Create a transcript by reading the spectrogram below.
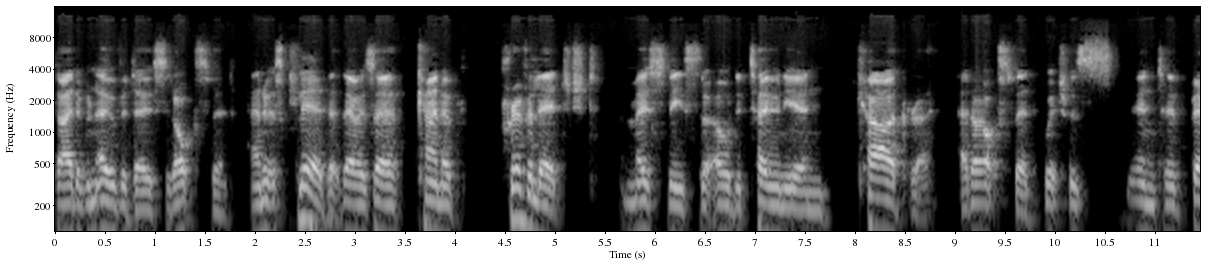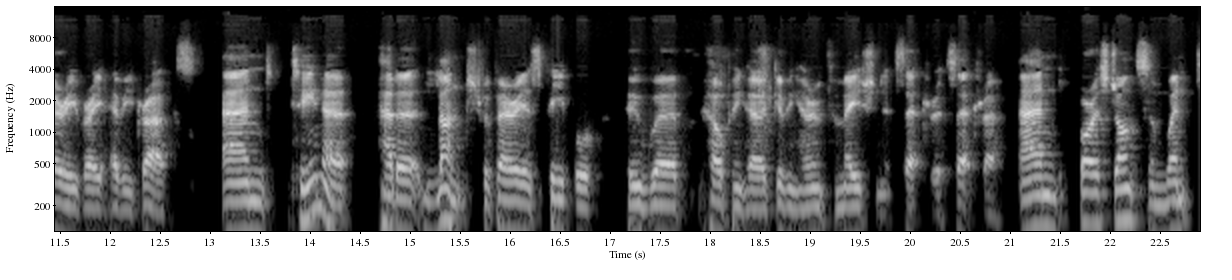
died of an overdose at Oxford. And it was clear that there was a kind of privileged, mostly sort of old Etonian cadre at Oxford, which was into very, very heavy drugs. And Tina had a lunch for various people who were helping her, giving her information, etc., etc. And Boris Johnson went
